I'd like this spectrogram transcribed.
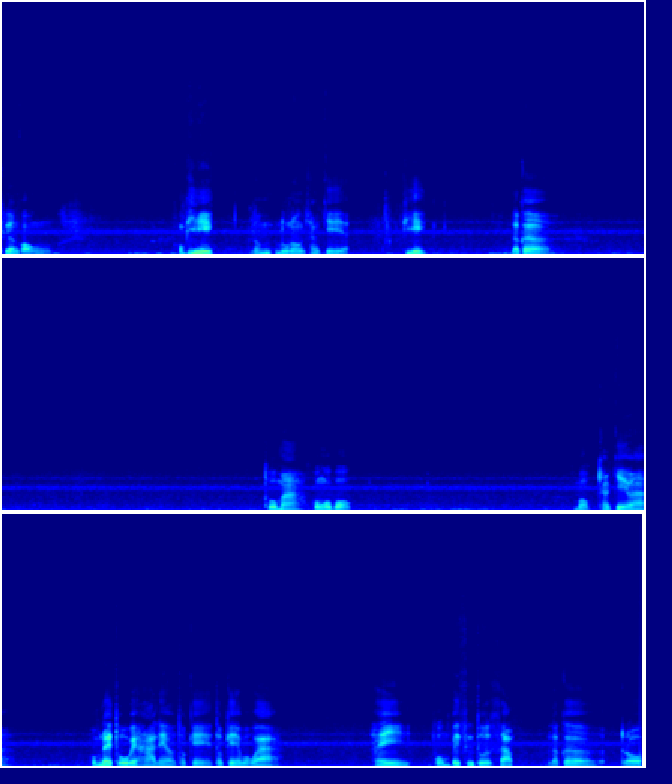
เครื่องของ ของพี่เอกลูกลูกน้องช่างเจอะพี่เอก แล้วก็โทรมาผมก็บอก บอกช่างเจว่า ผมได้โทรไปหาแล้วเท่าแกเท่าแกบอกว่า ให้ ผมไปซื้อโทรศัพท์ แล้วก็รอ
